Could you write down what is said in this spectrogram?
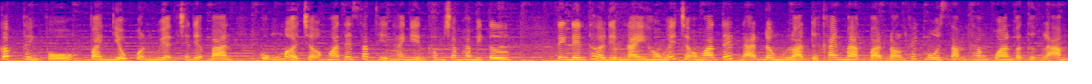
cấp thành phố và nhiều quận huyện trên địa bàn cũng mở chợ hoa Tết Giáp Thìn 2024. Tính đến thời điểm này, hầu hết chợ hoa Tết đã đồng loạt được khai mạc và đón khách mua sắm tham quan và thưởng lãm.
